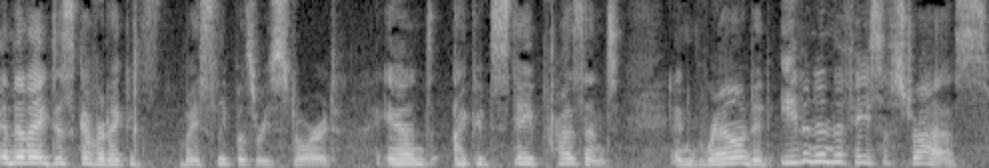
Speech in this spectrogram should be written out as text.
And then I discovered I could my sleep was restored and I could stay present and grounded even in the face of stress,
